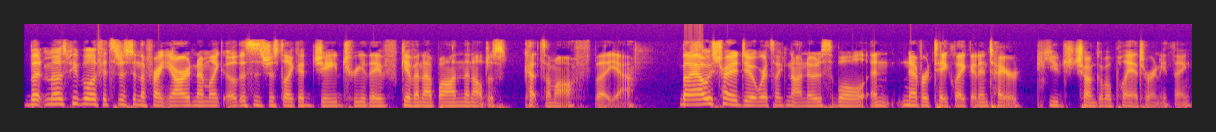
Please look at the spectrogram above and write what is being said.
but most people if it's just in the front yard and I'm like, "Oh, this is just like a jade tree they've given up on," then I'll just cut some off. But yeah. But I always try to do it where it's like not noticeable and never take like an entire huge chunk of a plant or anything.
